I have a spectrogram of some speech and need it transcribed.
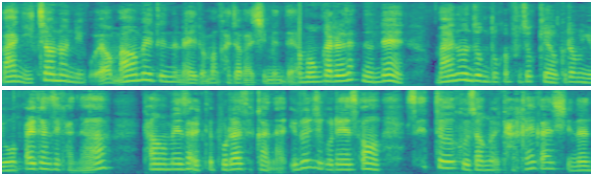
12,000원이고요. 마음에 드는 아이로만 가져가시면 돼요. 뭔가를 했는데 만 원 정도가 부족해요. 그러면 요 빨간색 하나, 다음에 살 때 보라색 하나 이런 식으로 해서 세트 구성을 다 해가시는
